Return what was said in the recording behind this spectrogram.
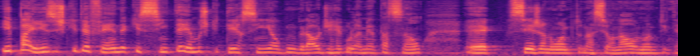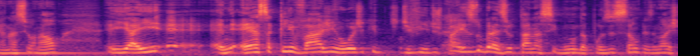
e países que defendem que sim, temos que ter sim algum grau de regulamentação, é, seja no âmbito nacional no âmbito internacional, e aí é, é, é, essa clivagem hoje que divide os países. O Brasil está na segunda posição, quer dizer, nós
